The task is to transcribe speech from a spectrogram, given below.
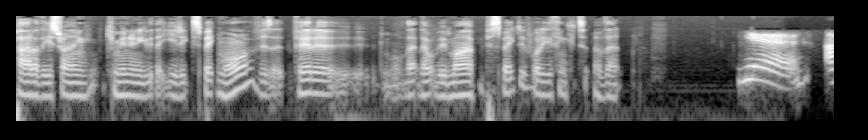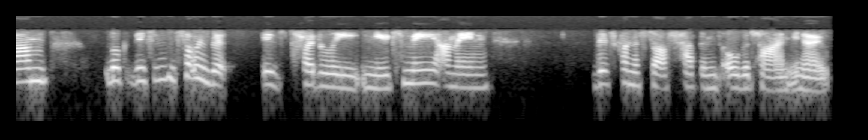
part of the Australian community that you'd expect more of. Is it fair to? Well, that that would be my perspective. What do you think of that? Yeah. Um, look, this is something that is totally new to me. I mean, this kind of stuff happens all the time. You know,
